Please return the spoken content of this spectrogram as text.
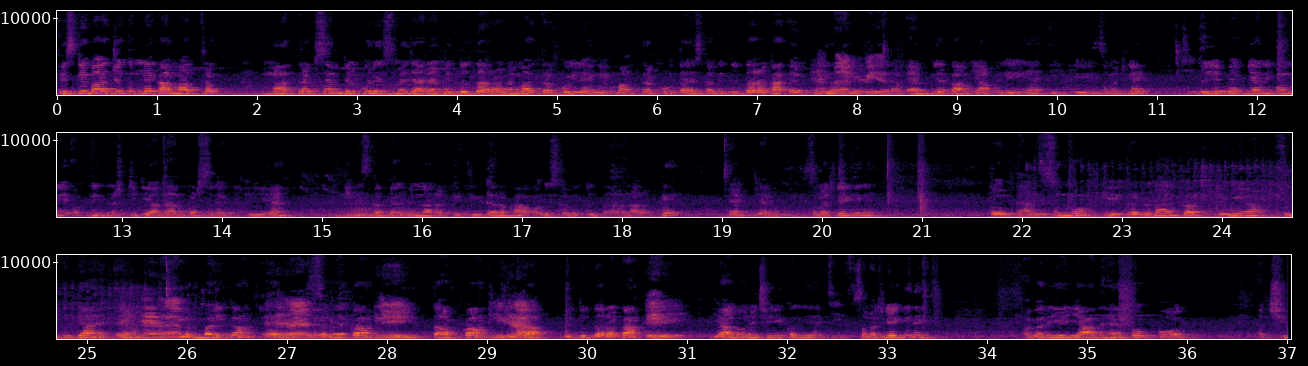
इसके बाद जो तुमने कहा मात्रक मात्रक से हम बिल्कुल इसमें जा रहे हैं विद्युत धारा में मात्रक को ही लेंगे। मात्रक होता है इसका विद्युत धारा का एम्पियर। एम्पियर। और एम्पियर का हम यहाँ पे ले हैं ई ई। समझ गए? तो ये वैज्ञानिकों ने अपनी दृष्टि के आधार पर सिलेक्ट किए हैं कि इसका केल्विन ना रख के थीटा रखा और इसका विद्युत धारा ना रख के एम्पियर समझ गए कि नहीं? तो ध्यान से सुन लो कि द्रव्यमान का विमीय सूत्र क्या है? एम लंबाई का L, समय का D, ताप का विद्युत धारा का A, याद होनी चाहिए कल ये? समझ गए कि नहीं? अगर ये याद है तो बहुत अच्छी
